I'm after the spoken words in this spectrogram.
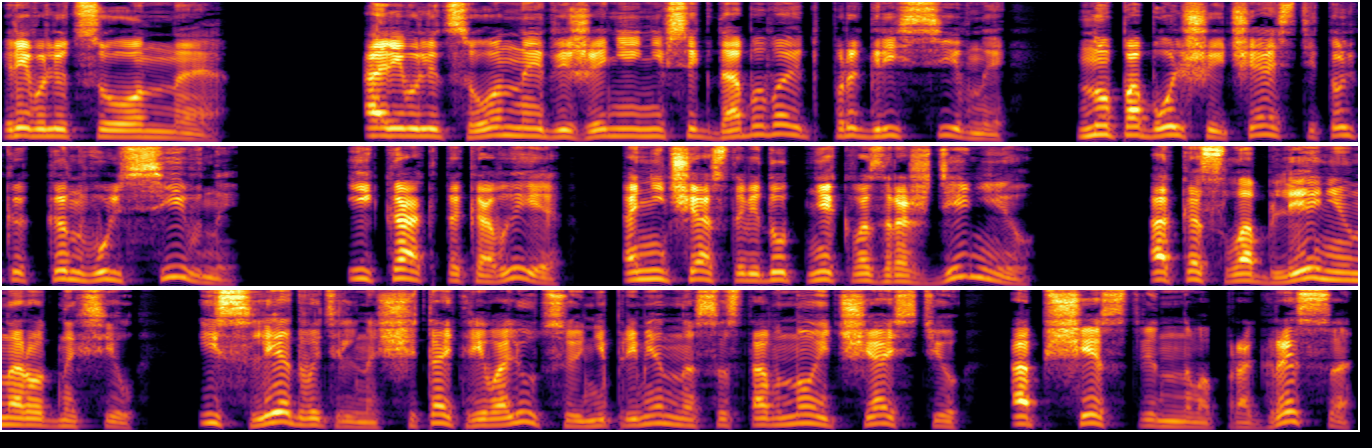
революционная. А революционные движения не всегда бывают прогрессивны, но по большей части только конвульсивны, и как таковые они часто ведут не к возрождению, а к ослаблению народных сил, и, следовательно, считать революцию непременно составной частью общественного прогресса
